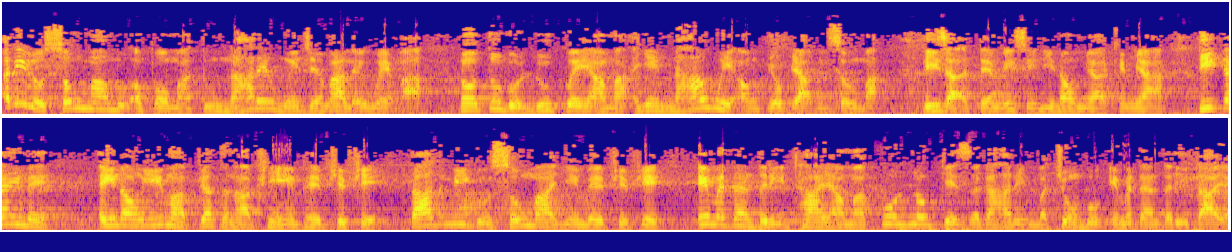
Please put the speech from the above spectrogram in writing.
အဲ့ဒီလိုဆုံးမမှုအပေါ်မှာ तू နားတဲ့ဝင်ကြမှလည်းဝင်မှာနော်သူ့ကိုလူကွဲရမှာအရင်နားဝင်အောင်ပြောပြပြီးဆုံးမှာလေးစားအတန်မိတ်ဆွေနီးနောင်များခင်များဒီတိုင်းပဲအိမ်တော်ရေးမှာပြဿနာဖြစ်ရင်ပဲဖြစ်ဖြစ်သားသမီးကိုဆုံးမရင်ပဲဖြစ်ဖြစ်အင်မတန်သတိထားရမှာကိုနှုတ်ကစကားတွေမကြုံဖို့အင်မတန်သတိထားရ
